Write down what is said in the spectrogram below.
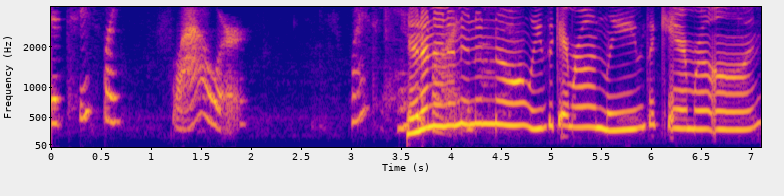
It tastes like flour. Where's the camera? No, no, no, no, no, no, no. Leave the camera on. Leave the camera on.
